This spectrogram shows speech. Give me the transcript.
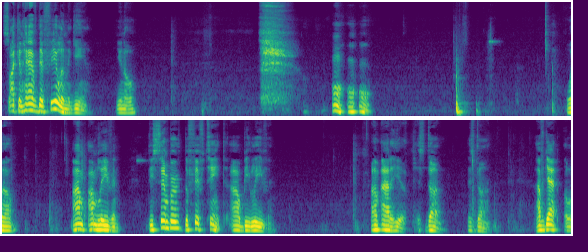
so I can have that feeling again, you know. mm, mm, mm. Well, I'm I'm leaving. December the 15th, I'll be leaving. I'm out of here. It's done. It's done. I've got a,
